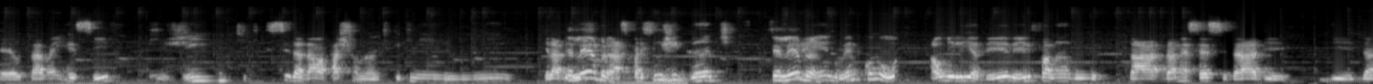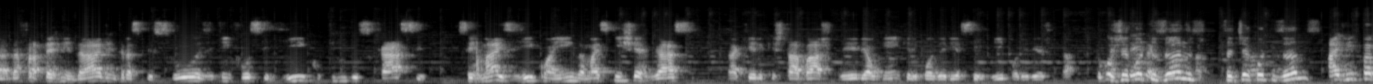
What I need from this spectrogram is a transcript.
é, eu estava em Recife, e, gente, que cidadão apaixonante, pequenininho. Ele abriu lembra? Braço, parecia um gigante. Você lembra? Lembro, lembro como a homilia dele, ele falando da, da necessidade de, da, da, fraternidade entre as pessoas e quem fosse rico, que não buscasse ser mais rico ainda, mas que enxergasse naquele que está abaixo dele alguém que ele poderia servir, poderia ajudar. Você tinha quantos anos? Sabe? Você tinha quantos anos? Aí vim para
